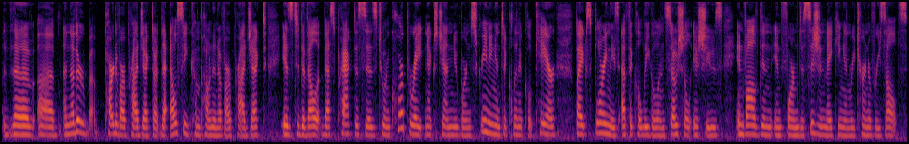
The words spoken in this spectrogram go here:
the uh, another part of our project, uh, the ELSI component of our project, is to develop best practices to incorporate next-gen newborn screening into clinical care by exploring these ethical, legal, and social issues involved in informed decision-making and return of results.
